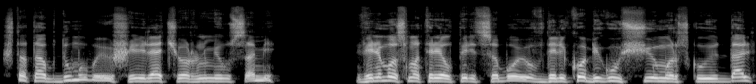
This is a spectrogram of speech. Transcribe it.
Что-то обдумывая, шевеля черными усами, Вельмо смотрел перед собою в далеко бегущую морскую даль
